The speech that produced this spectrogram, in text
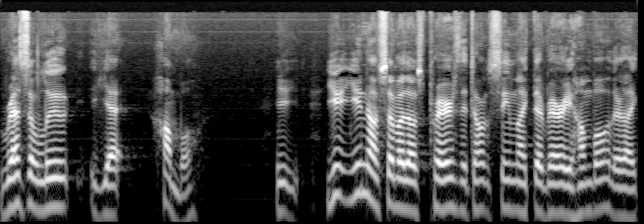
resolute yet humble. You, you, know some of those prayers that don't seem like they're very humble. They're like,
